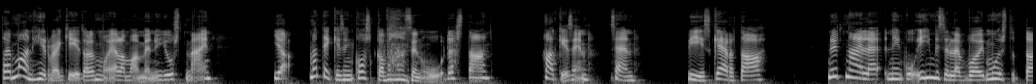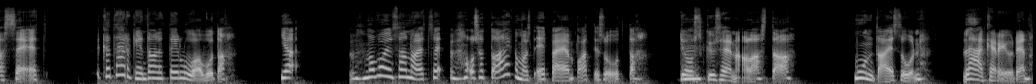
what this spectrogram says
tai mä oon hirveän kiitollinen, että mun elämä on mennyt just näin. Ja mä tekisin koska vaan sen uudestaan. Hakisin sen viisi kertaa. Nyt näille niin kuin ihmisille voi muistuttaa se, että tärkeintä on, että ei luovuta. Ja mä voin sanoa, että se osoittaa aikamoista epäempaattisuutta, jos mm. kyseenalaistaa mun tai sun lääkäriyden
